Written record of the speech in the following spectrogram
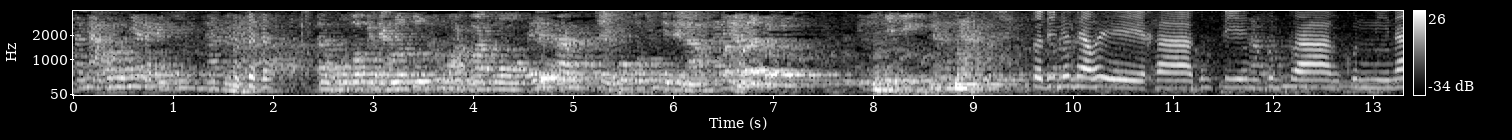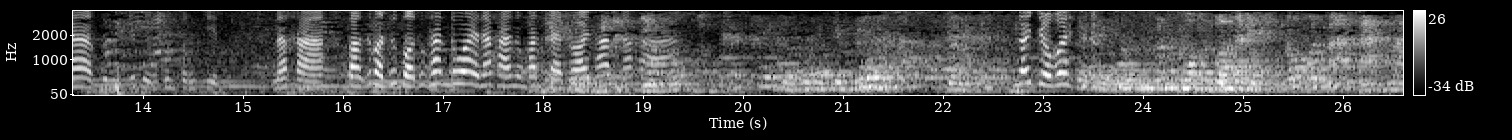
อันหนาว่าเมียอะไรกันยิ้มนะแต่พวกว่าเป็นแองโลซูนทุกหวัดวันโมเอ้ยครับเอ้ยพวกก็มีสิทธิ์ได้รับเนี่ยชีวิตเนี่ย สวัสดีแม่แพรวพระเอกค่ะ คุณตีน คุณปราง คุณนีน่า คุณคิดถึงคุณสมจิตนะคะ ฝากซื้อบัตรซื้อตั๋วทุกท่านด้วยนะคะ 1,800 ท่านนะคะใช่เหรอเลยเจ็บด้วยใช่เกี่ยวอะไรสิมันคงเบอร์เลยโน้ตผ่านด่านใหม่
